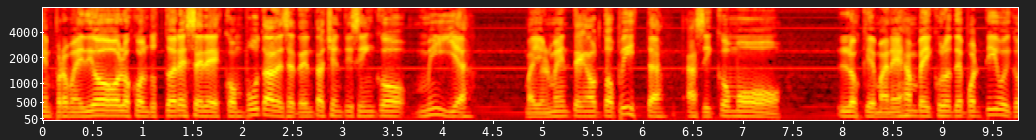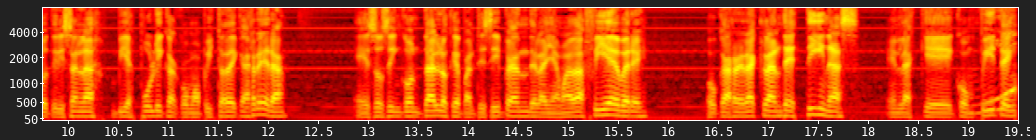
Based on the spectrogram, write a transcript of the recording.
En promedio, los conductores se les computa de 70 a 85 millas, mayormente en autopistas, así como los que manejan vehículos deportivos y que utilizan las vías públicas como pista de carrera. Eso sin contar los que participan de la llamada fiebre o carreras clandestinas en las que compiten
